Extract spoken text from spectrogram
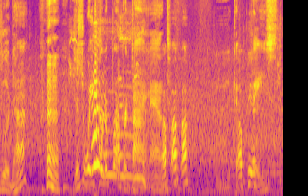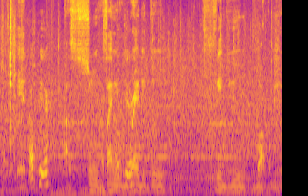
good, huh? Just wait for the proper time and Up, up, up, you can up here. taste it up here. as soon as I'm ready to feed you you.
